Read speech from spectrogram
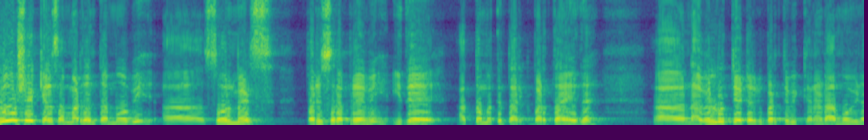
ಜೋಶಾಗಿ ಕೆಲಸ ಮಾಡಿದಂಥ ಮೂವಿ ಸೋಲ್ಮೇಟ್ಸ್ ಪರಿಸರ ಪ್ರೇಮಿ. ಇದೇ ಹತ್ತೊಂಬತ್ತನೇ ತಾರೀಕು ಬರ್ತಾ ಇದೆ. ನಾವೆಲ್ಲರೂ ಥಿಯೇಟರ್ಗೆ ಬರ್ತೀವಿ. ಕನ್ನಡ ಮೂವಿನ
